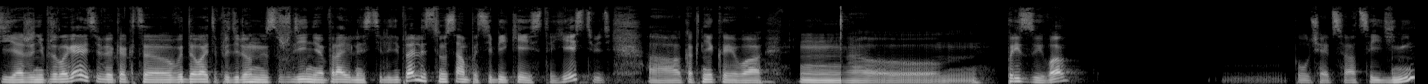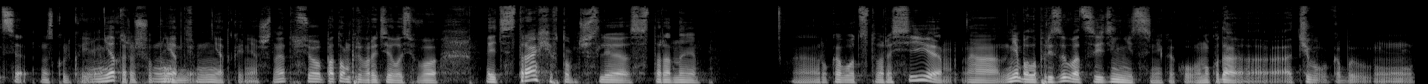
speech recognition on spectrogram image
я же не предлагаю тебе как-то выдавать определенные суждения о правильности или неправильности, но сам по себе кейс-то есть ведь, а, как некоего а, призыва получается, отсоединиться, насколько я нет, хорошо помню? Нет, нет, конечно. Это все потом превратилось в эти страхи, в том числе со стороны руководства России а, не было призыва отсоединиться никакого. Ну куда, э, от чего, как бы,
